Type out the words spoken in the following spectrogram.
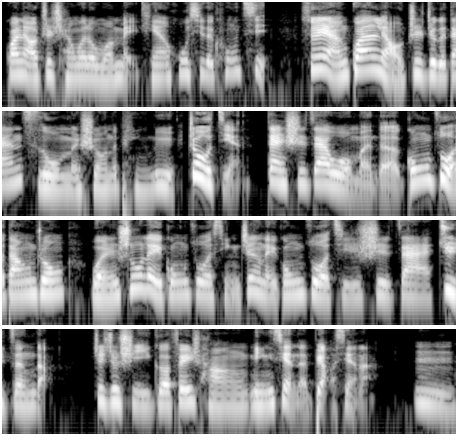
官僚制成为了我们每天呼吸的空气。虽然“官僚制”这个单词我们使用的频率骤减，但是在我们的工作当中，文书类工作、行政类工作其实是在剧增的，这就是一个非常明显的表现啦。嗯，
